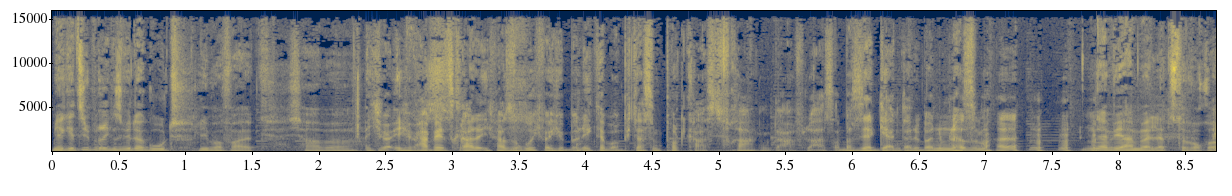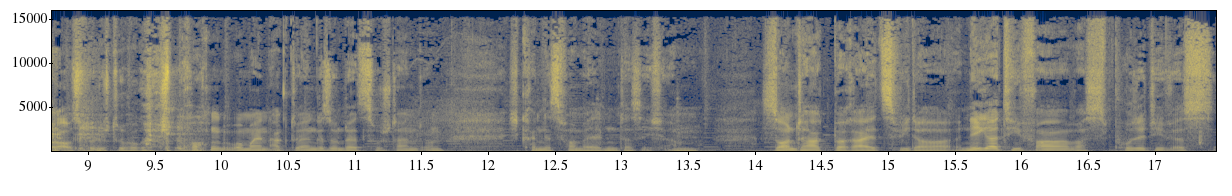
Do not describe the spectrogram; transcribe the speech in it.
Mir geht's übrigens wieder gut, lieber Falk. Ich habe. Ich, ich habe jetzt gerade, ich war so ruhig, weil ich überlegt habe, ob ich das im Podcast fragen darf, Lars. Aber sehr gern, dann übernimm das mal. Ja, wir haben ja letzte Woche ausführlich drüber gesprochen, über meinen aktuellen Gesundheitszustand. Und ich kann jetzt vermelden, dass ich am Sonntag bereits wieder negativ war, was positiv ist.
